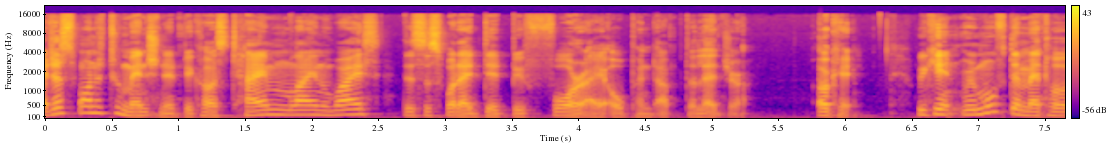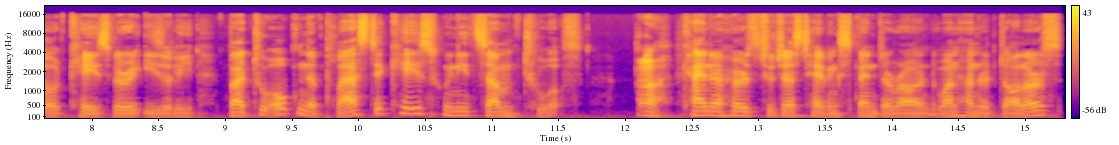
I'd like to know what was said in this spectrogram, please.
I just wanted to mention it because timeline wise, this is what I did before I opened up the ledger. Okay, we can remove the metal case very easily, but to open the plastic case we need some tools. Ugh, kinda hurts to just having spent around $100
